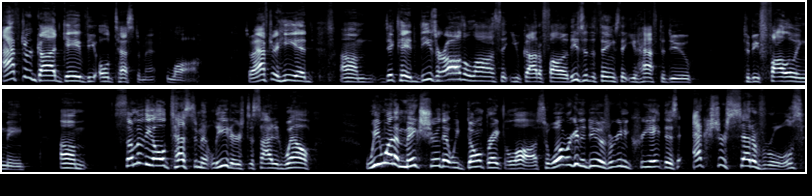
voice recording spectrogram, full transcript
After God gave the Old Testament law, so after he had um, dictated, these are all the laws that you've got to follow, these are the things that you have to do to be following me. Um, some of the Old Testament leaders decided, well, we want to make sure that we don't break the law. So, what we're going to do is we're going to create this extra set of rules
